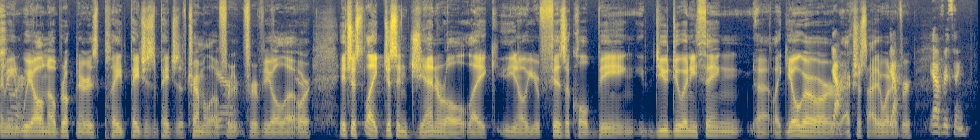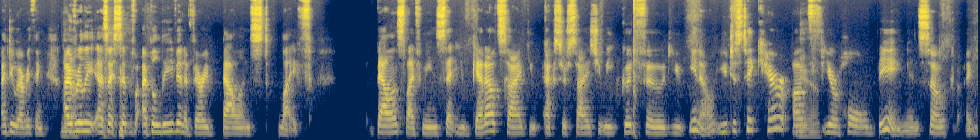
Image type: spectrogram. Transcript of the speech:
I mean we all know Bruckner has played pages and pages of tremolo Yeah. for for viola, Yeah. or it's just like just in general, like you know your physical being. Do you do anything uh, like yoga or exercise or whatever? yeah, everything i do everything i really as i said before i believe in a very balanced life balanced life means that you get outside you exercise you eat good food you you know you just take care of Yeah. your whole being and so i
